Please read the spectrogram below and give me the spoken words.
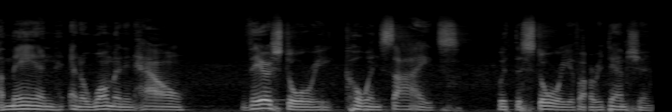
a man and a woman and how their story coincides with the story of our redemption.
